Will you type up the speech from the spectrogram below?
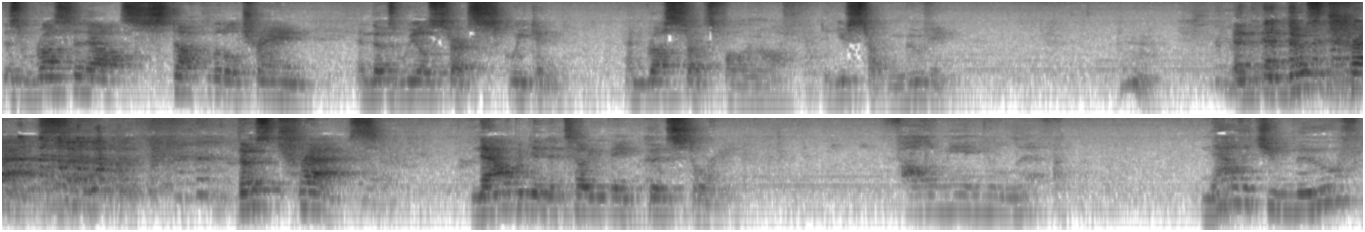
This rusted out, stuck little train, and those wheels start squeaking, and rust starts falling off, and you start moving. Hmm. And, and those tracks, those tracks now begin to tell you a good story. Follow me and you'll live. Now that you move,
